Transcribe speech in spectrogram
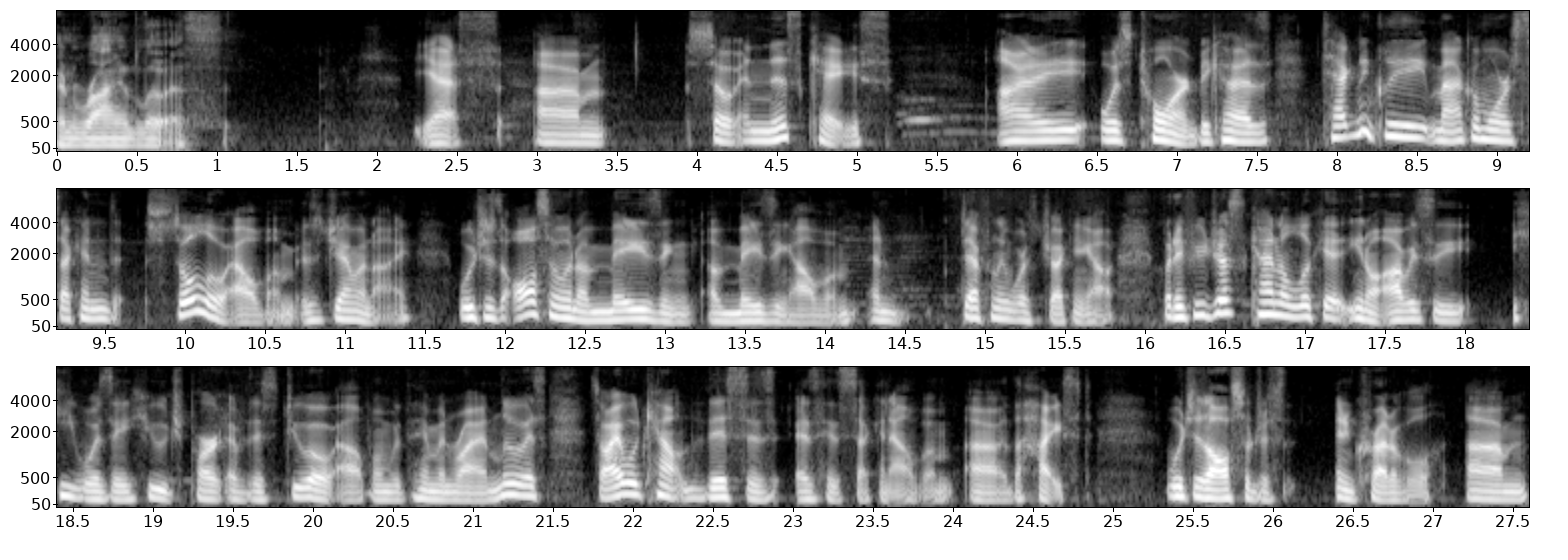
and Ryan Lewis. Yes. Um, so in this case, I was torn because technically Macklemore's second solo album is Gemini, which is also an amazing, amazing album and definitely worth checking out. But if you just kind of look at, you know, obviously he was a huge part of this duo album with him and Ryan Lewis, so I would count this as as his second album, uh, The Heist, which is also just incredible. Um,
